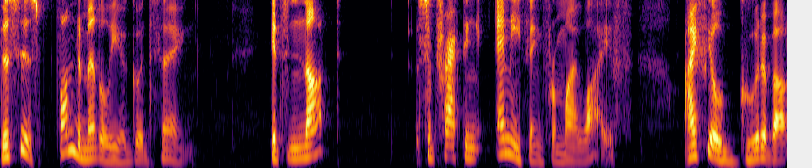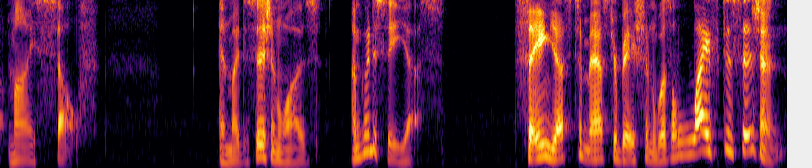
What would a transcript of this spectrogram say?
This is fundamentally a good thing. It's not subtracting anything from my life. I feel good about myself. And my decision was I'm going to say yes. Saying yes to masturbation was a life decision.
